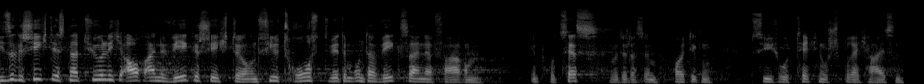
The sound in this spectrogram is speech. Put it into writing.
Diese Geschichte ist natürlich auch eine Weggeschichte und viel Trost wird im Unterwegssein erfahren. Im Prozess würde das im heutigen Psychotechnosprech heißen.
